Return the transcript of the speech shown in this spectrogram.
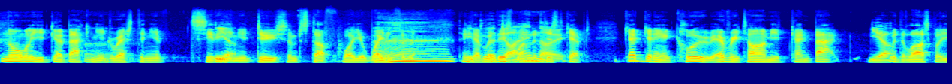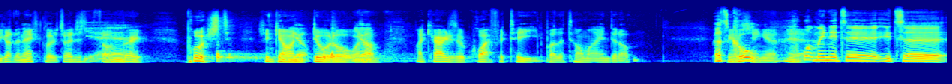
Normally, you'd go back and you'd rest in your city Yeah. and you'd do some stuff while you're waiting for the thing. people But are this dying, one, it though. just kept kept getting a clue every time you came back. Yeah. With the last clue, you got the next clue. So I just felt very pushed to go and Yep. do it all. And Yep. I'm- my characters were quite fatigued by the time I ended up. That's cool. it, yeah. Well, I mean, it's a, it's a.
